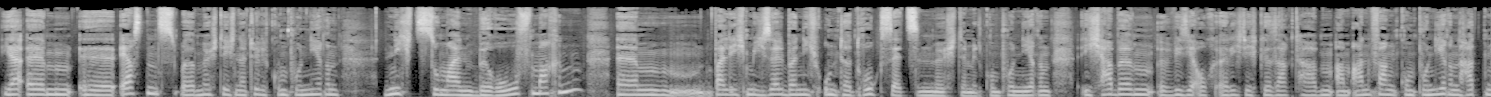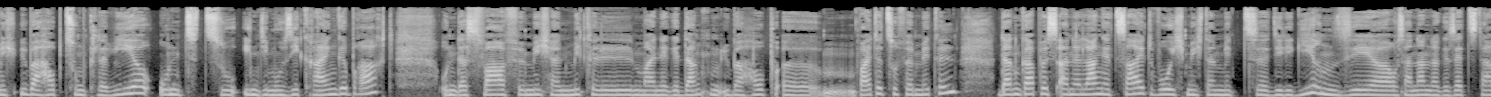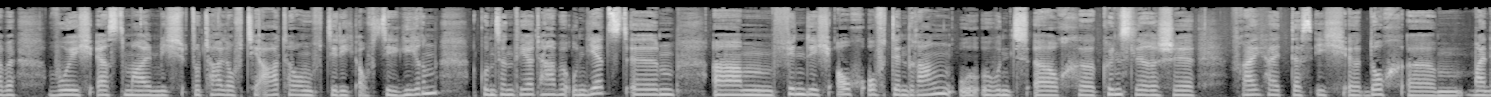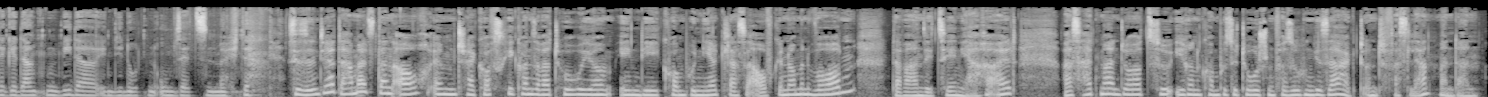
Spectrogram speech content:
Ja, ähm, äh, erstens äh, möchte ich natürlich komponieren nichts zu meinem Beruf machen, ähm, weil ich mich selber nicht unter Druck setzen möchte mit Komponieren. Ich habe, wie Sie auch richtig gesagt haben, am Anfang Komponieren hat mich überhaupt zum Klavier und zu in die Musik reingebracht und das war für mich ein Mittel, meine Gedanken überhaupt äh, weiter zu vermitteln. Dann gab es eine lange Zeit, wo ich mich dann mit äh, Dirigieren sehr auseinandergesetzt habe, wo ich erstmal mich total auf Theater und auf Dirigieren konzentriert habe und jetzt ähm, ähm, finde ich auch oft den Drang und auch äh, künstlerische Freiheit, dass ich äh, doch ähm, meine Gedanken wieder in die Noten umsetzen möchte. Sie sind ja damals dann auch im Tschaikowski-Konservatorium in die Komponierklasse aufgenommen worden. Da waren Sie zehn Jahre alt. Was hat man dort zu Ihren kompositorischen Versuchen gesagt und was lernt man dann?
